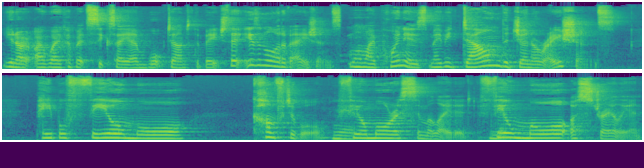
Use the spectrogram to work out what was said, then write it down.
you know, I wake up at 6 a.m., walk down to the beach. There isn't a lot of Asians. Well, my point is maybe down the generations, people feel more comfortable, Yeah. feel more assimilated, feel more Australian.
